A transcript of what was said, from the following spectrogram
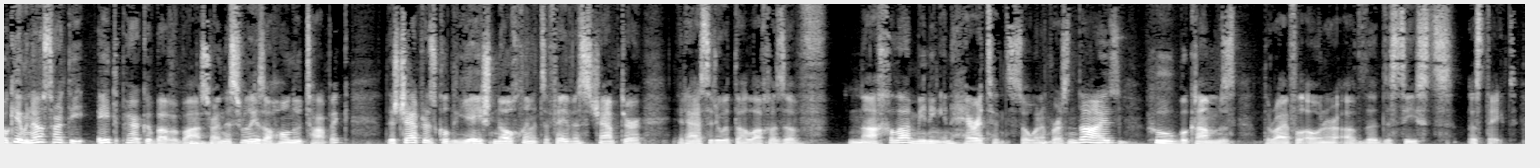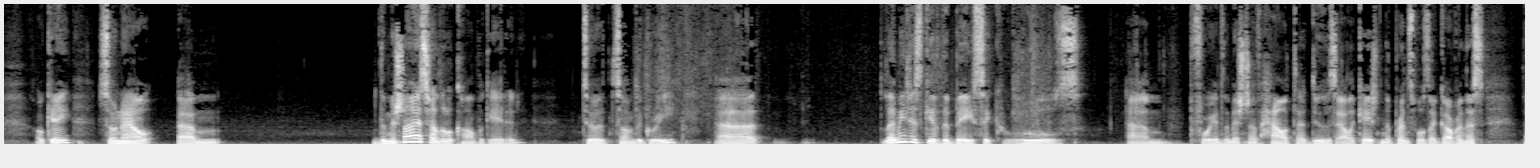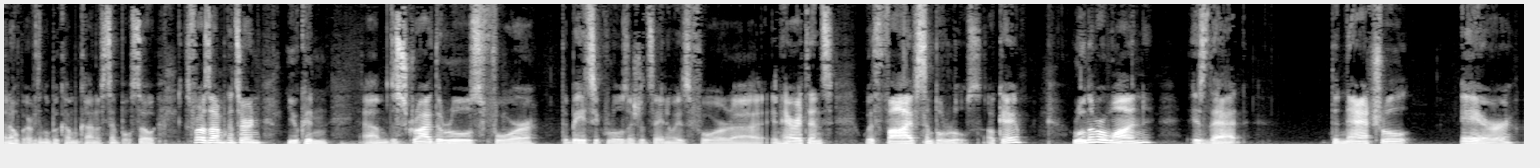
Okay, we now start the eighth parak of Bava Basra, and this really is a whole new topic. This chapter is called Yesh Nochlin. It's a famous chapter. It has to do with the halachas of nachla, meaning inheritance. So when a person dies, who becomes the rightful owner of the deceased's estate? Okay, so now um, the Mishnayos are a little complicated to some degree. Uh, let me just give the basic rules um, before we get to the Mishnah of how to do this allocation, the principles that govern this. Then I hope everything will become kind of simple. So, as far as I'm concerned, you can um, describe the rules for the basic rules, I should say, anyways, for uh, inheritance with five simple rules. Okay? Rule number one is that the natural heir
